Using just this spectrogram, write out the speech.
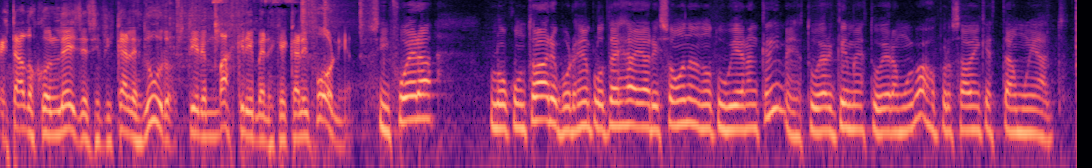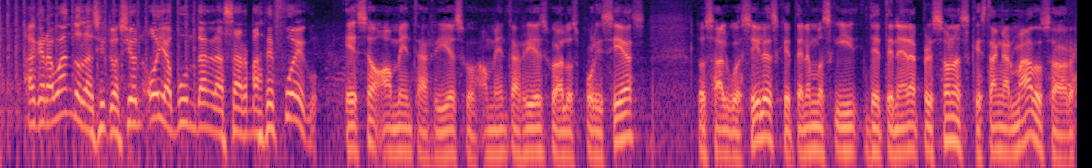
estados con leyes y fiscales duros tienen más crímenes que California. Si fuera lo contrario, por ejemplo, Texas y Arizona no tuvieran crimen, estuviera, el crimen estuviera muy bajo, pero saben que está muy alto. Agravando la situación, hoy abundan las armas de fuego. Eso aumenta riesgo, aumenta riesgo a los policías, los alguaciles, que tenemos que detener a personas que están armados ahora.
